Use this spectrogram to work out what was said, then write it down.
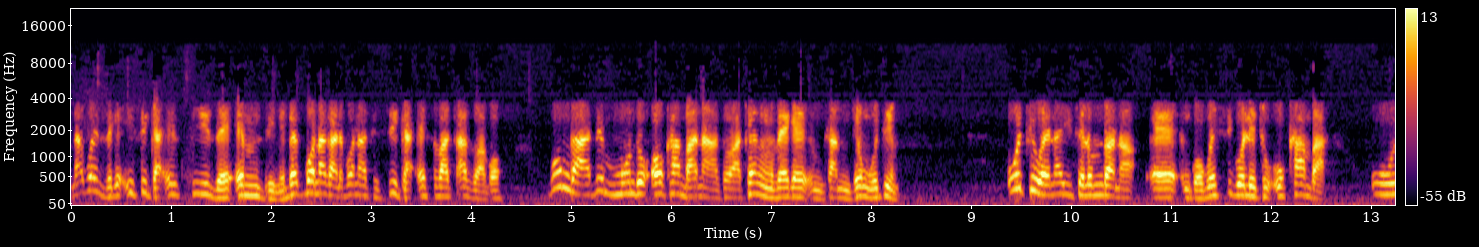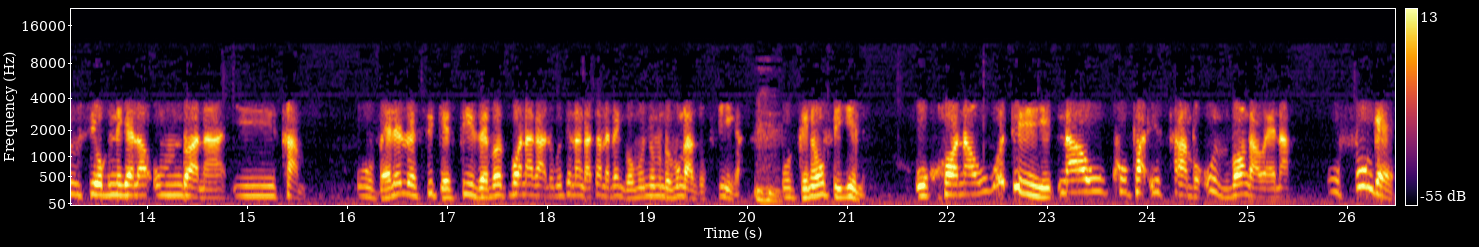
nakwenzeke isiga esithize emzini bekubonakale bona sisiga esibatshazwako kungabi umuntu okuhamba naso akhe ngibeke mhlawumbe njengokuthi uthi wena yise lomntwana eh ngokwesiko lethu ukuhamba usiyokunikela umntwana ikhambo uvelelwe siga esithize bekubonakala ukuthi nangathanda bengomunye umuntu ubungazukufika ugcine ufikile. Ukhona ukuthi na ukhupha isithambo uzibonga wena ufunge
